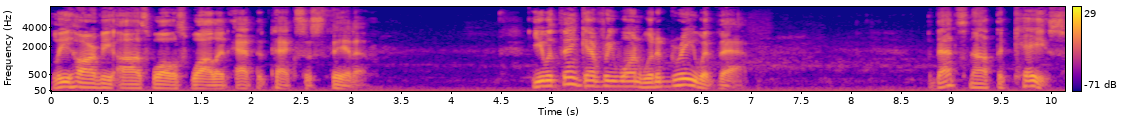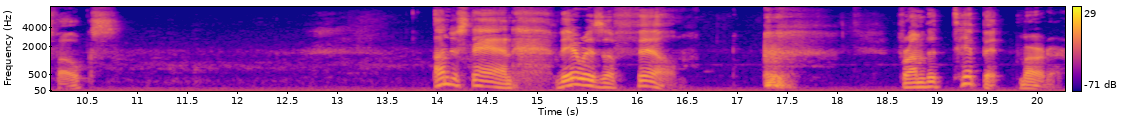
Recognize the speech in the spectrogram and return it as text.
Lee Harvey Oswald's wallet at the Texas Theater. You would think everyone would agree with that. But that's not the case, folks. Understand, there is a film from the Tippit murder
